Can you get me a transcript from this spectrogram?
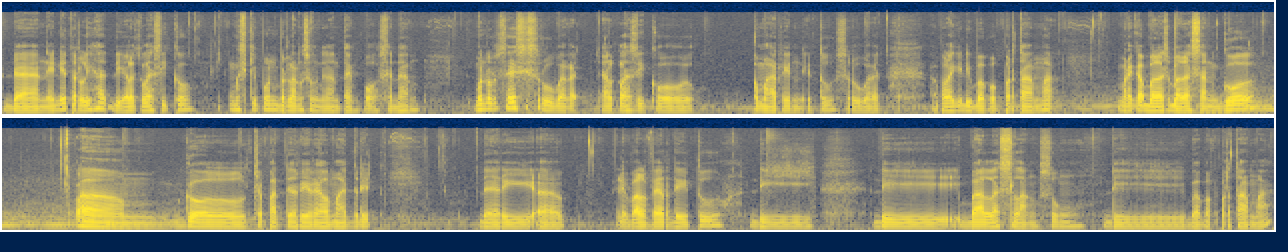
Dan ini terlihat di El Clasico meskipun berlangsung dengan tempo sedang. Menurut saya sih seru banget El Clasico kemarin itu seru banget. Apalagi di babak pertama mereka balas-balasan gol um, gol cepat dari Real Madrid dari uh, Fede Valverde itu di dibalas langsung di babak pertama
